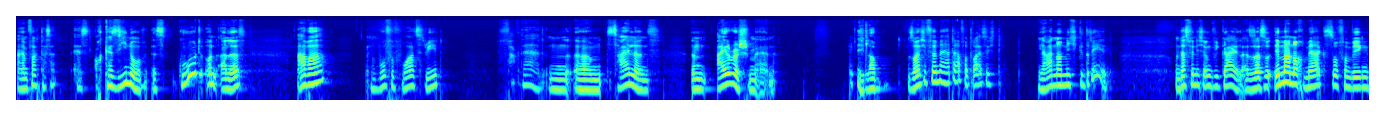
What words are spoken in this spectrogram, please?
einfach, dass er ist auch Casino ist gut und alles. Aber ein Wolf of Wall Street, fuck that. Ein ähm, Silence, ein Irishman. Ich glaube, solche Filme hätte er vor 30 Jahren noch nicht gedreht. Und das finde ich irgendwie geil. Also, dass du immer noch merkst, so von wegen,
